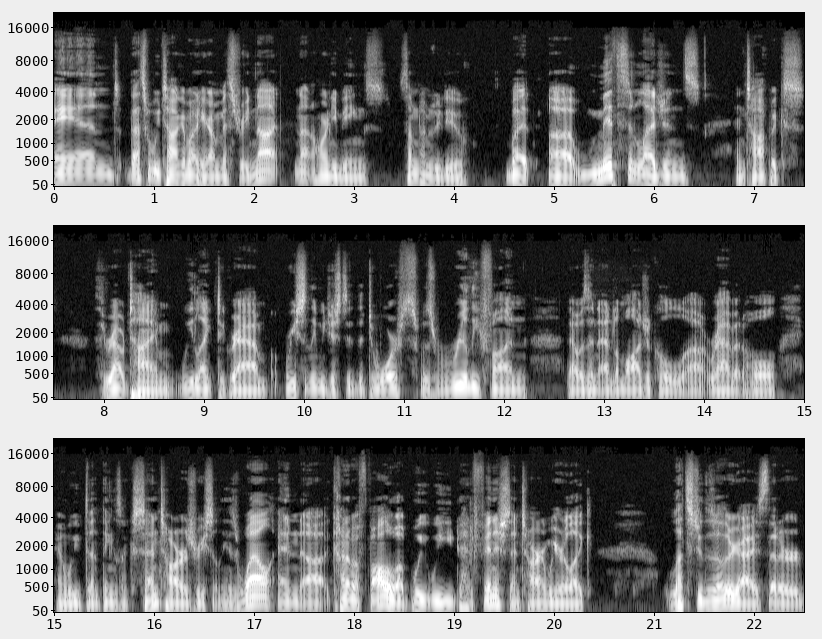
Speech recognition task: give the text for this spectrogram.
and that's what we talk about here on mystery. Not not horny beings. Sometimes we do. But uh myths and legends and topics throughout time we like to grab. Recently we just did the dwarfs was really fun. That was an etymological uh, rabbit hole, and we've done things like centaurs recently as well. And uh, kind of a follow up, we we had finished centaur, and we were like, let's do those other guys that are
